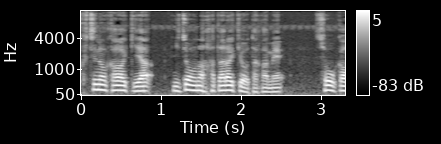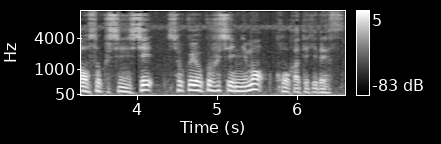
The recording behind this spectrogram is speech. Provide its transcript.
口の渇きや胃腸の働きを高め消化を促進し食欲不振にも効果的です。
